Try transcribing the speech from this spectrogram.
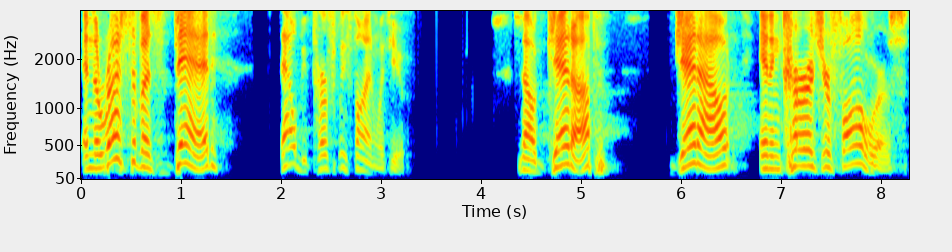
and the rest of us dead, that would be perfectly fine with you. Now get up, get out, and encourage your followers.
